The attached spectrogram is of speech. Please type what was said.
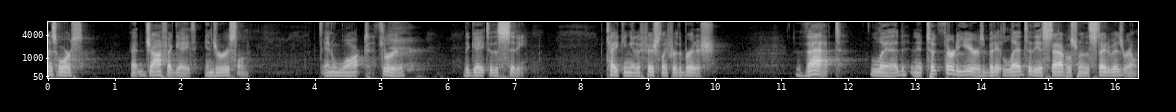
his horse at Jaffa Gate in Jerusalem and walked through the gate to the city, taking it officially for the British. That led, and it took 30 years, but it led to the establishment of the State of Israel.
